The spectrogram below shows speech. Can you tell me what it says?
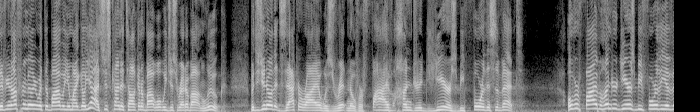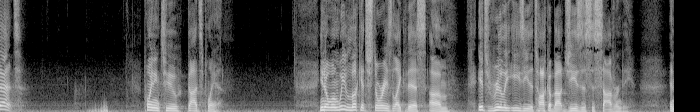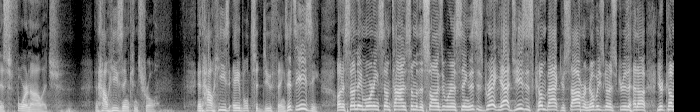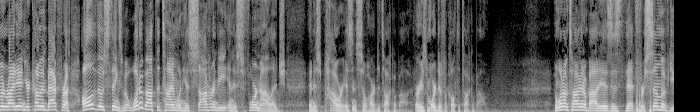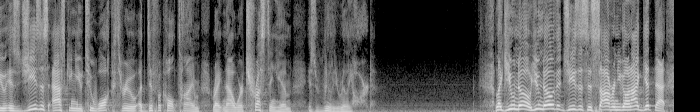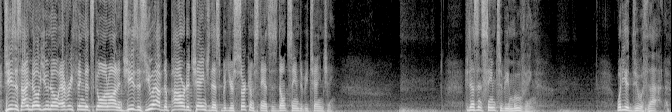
And if you're not familiar with the Bible, you might go, yeah, it's just kind of talking about what we just read about in Luke. But did you know that Zechariah was written over 500 years before this event? Over 500 years before the event, pointing to God's plan. You know, when we look at stories like this, um, it's really easy to talk about Jesus' sovereignty and his foreknowledge and how He's in control and how He's able to do things. It's easy. On a Sunday morning, sometimes some of the songs that we're going to sing, this is great. Yeah, Jesus, come back. You're sovereign. Nobody's going to screw that up. You're coming right in. You're coming back for us. All of those things. But what about the time when His sovereignty and His foreknowledge and His power isn't so hard to talk about or is more difficult to talk about? And what I'm talking about is, is that for some of you, is Jesus asking you to walk through a difficult time right now where trusting Him is really, really hard. Like you know, you know that Jesus is sovereign. You go, and I get that. Jesus, I know you know everything that's going on. And Jesus, you have the power to change this, but your circumstances don't seem to be changing. He doesn't seem to be moving. What do you do with that?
